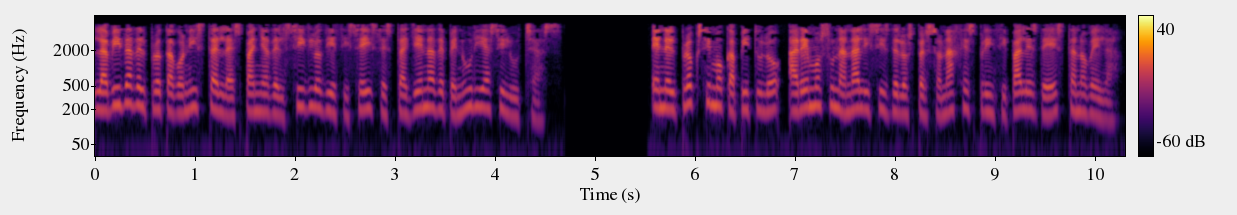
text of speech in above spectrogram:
la vida del protagonista en la España del siglo XVI está llena de penurias y luchas. En el próximo capítulo haremos un análisis de los personajes principales de esta novela.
